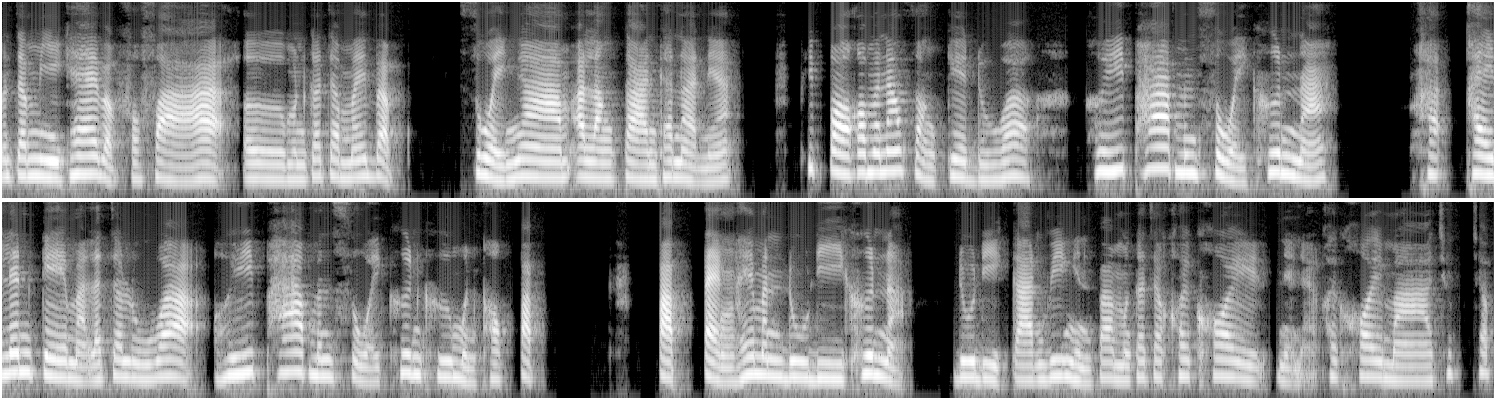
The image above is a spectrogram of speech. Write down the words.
มันจะมีแค่แบบฟ้า เออ มันก็จะไม่แบบสวยงามอลังการขนาดเนี้ย พี่ปอก็มานั่งสังเกตดูว่าเฮ้ยภาพมันสวยขึ้นนะใครเล่นเกมอะ แล้วจะรู้ว่าเฮ้ยภาพมันสวยขึ้นคือเหมือนเขาปรับ ปรับแต่งให้มันดูดีขึ้นอะดูดีการวิ่งเห็นป่ะมันก็จะค่อยๆ เนี่ยเนี่ยค่อย ๆ มาชึบชับ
